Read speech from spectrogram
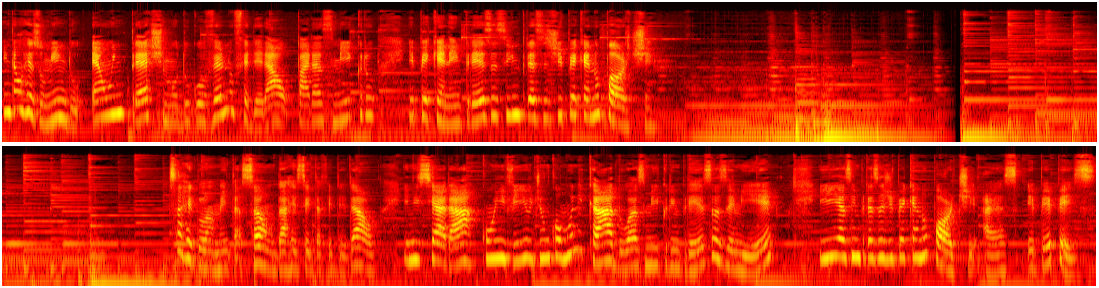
Então, resumindo, é um empréstimo do governo federal para as micro e pequenas empresas e empresas de pequeno porte. Essa regulamentação da Receita Federal iniciará com o envio de um comunicado às microempresas ME e às empresas de pequeno porte, as EPPs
